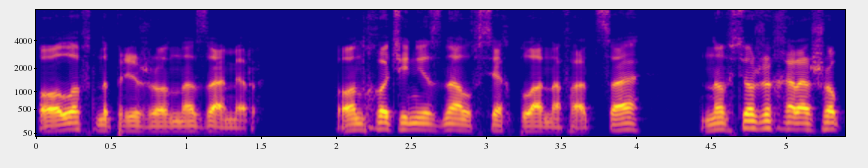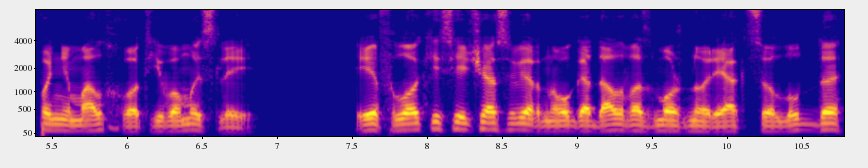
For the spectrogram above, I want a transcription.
Олаф напряженно замер. Он хоть и не знал всех планов отца, но все же хорошо понимал ход его мыслей. И Флоки сейчас верно угадал возможную реакцию Лудда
